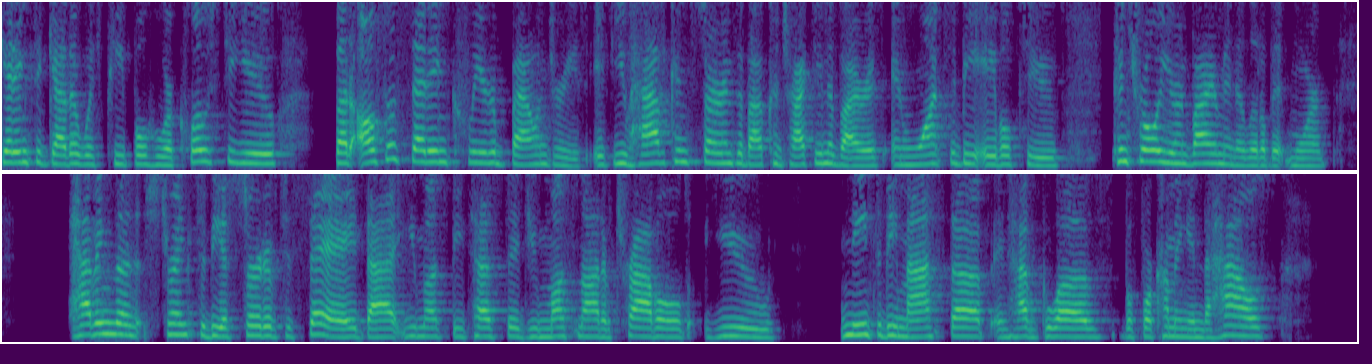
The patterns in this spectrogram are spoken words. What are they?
getting together with people who are close to you, but also setting clear boundaries. If you have concerns about contracting the virus and want to be able to control your environment a little bit more, having the strength to be assertive to say that you must be tested, you must not have traveled, you need to be masked up and have gloves before coming in the house.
